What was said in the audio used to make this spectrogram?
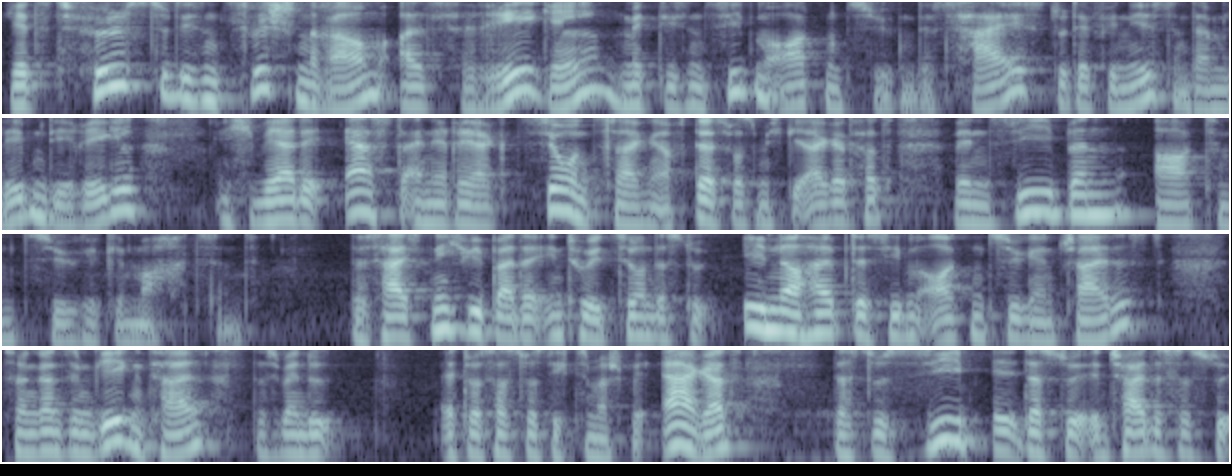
Jetzt füllst du diesen Zwischenraum als Regel mit diesen sieben Atemzügen. Das heißt, du definierst in deinem Leben die Regel, ich werde erst eine Reaktion zeigen auf das, was mich geärgert hat, wenn sieben Atemzüge gemacht sind. Das heißt nicht wie bei der Intuition, dass du innerhalb der sieben Atemzüge entscheidest, sondern ganz im Gegenteil, dass wenn du etwas hast, was dich zum Beispiel ärgert, dass du, sieb, äh, dass du entscheidest, dass du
